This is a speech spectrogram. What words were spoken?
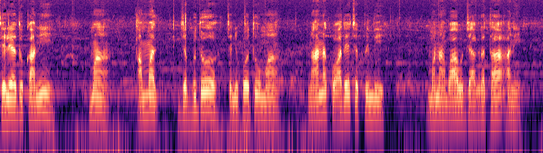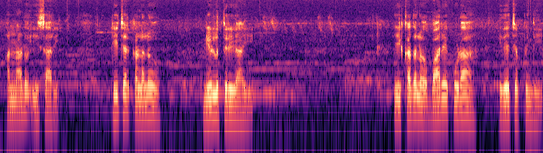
తెలియదు కానీ మా అమ్మ జబ్బుతో చనిపోతూ మా నాన్నకు అదే చెప్పింది. మన బాబు జాగ్రత్త అని అన్నాడు ఈసారి. టీచర్ కళ్ళలో నీళ్ళు తిరిగాయి. ఈ కథలో భార్య కూడా ఇదే చెప్పింది.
